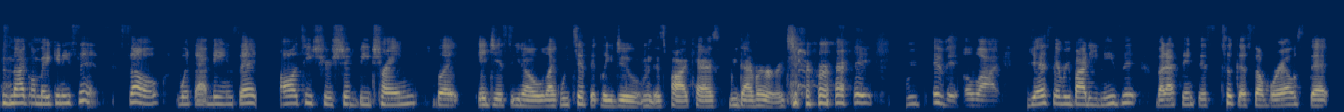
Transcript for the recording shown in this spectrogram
It's not going to make any sense. So with that being said all teachers should be trained but it just you know like we typically do in this podcast we diverge right? We pivot a lot. Yes everybody needs it but I think this took us somewhere else that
